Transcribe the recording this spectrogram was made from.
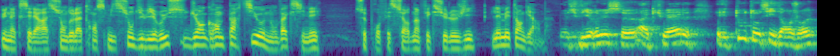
Une accélération de la transmission du virus due en grande partie aux non-vaccinés. Ce professeur d'infectiologie les met en garde. Le virus actuel est tout aussi dangereux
